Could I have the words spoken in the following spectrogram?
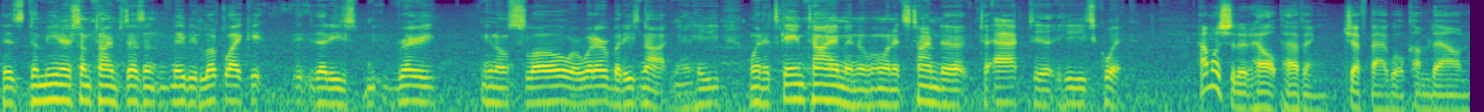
his demeanor sometimes doesn't maybe look like it, that he's very you know, slow or whatever, but he's not, man. He when it's game time and when it's time to, to act, he's quick. How much did it help having Jeff Bagwell come down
